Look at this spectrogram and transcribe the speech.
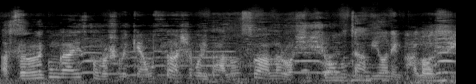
আসসালামু আলাইকুম গাইস তোমরা সবাই কেমন আছো? আশা করি ভালো আছো। আল্লাহর অশেষ সহমতে আমি অনেক ভালো আছি।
